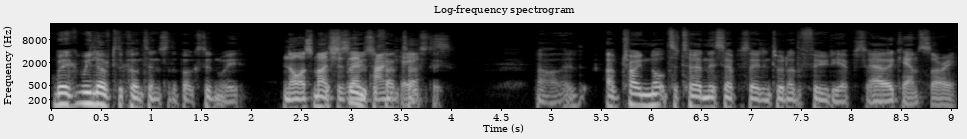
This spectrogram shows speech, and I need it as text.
we we loved the contents of the box, didn't we? Not as much The as them pancakes. fantastic. No, I'm trying not to turn this episode into another foodie episode. Oh, okay. I'm sorry.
